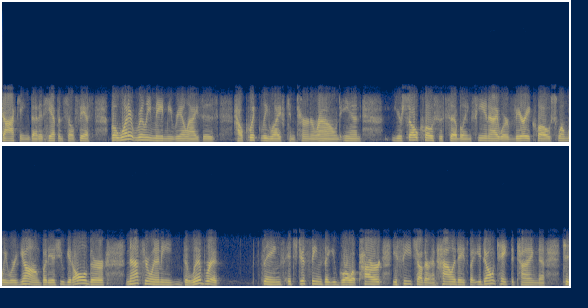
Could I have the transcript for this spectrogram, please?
shocking that it happened so fast. But what it really made me realize is how quickly life can turn around. And you're so close as siblings. He and I were very close when we were young, but as you get older, not through any deliberate things, it just seems that you grow apart. You see each other on holidays, but you don't take the time to to,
